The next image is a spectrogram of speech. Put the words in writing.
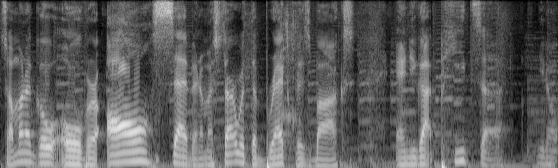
So I'm going to go over all seven. I'm going to start with the breakfast box. And you got pizza you know,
